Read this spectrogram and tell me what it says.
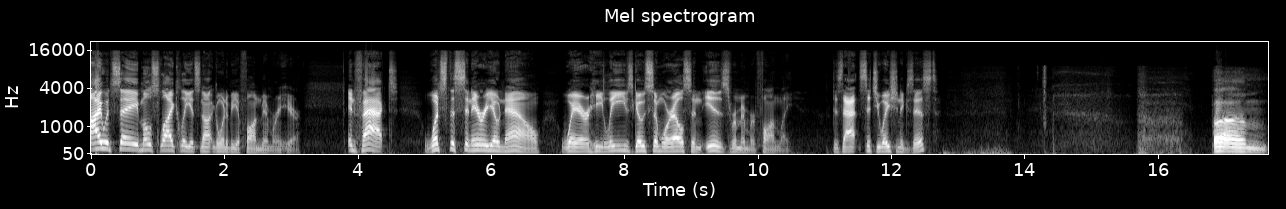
I would say most likely it's not going to be a fond memory here. In fact, what's the scenario now where he leaves, goes somewhere else, and is remembered fondly? Does that situation exist? um,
